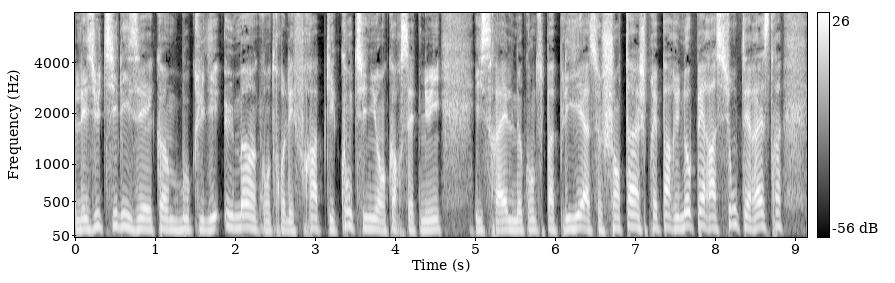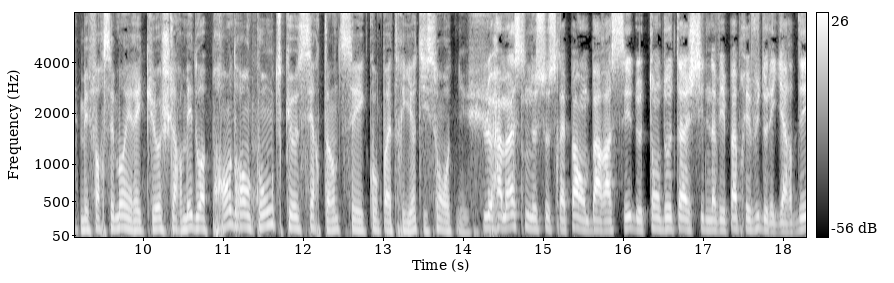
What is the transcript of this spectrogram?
les utiliser comme bouclier humain contre les frappes qui continuent encore cette nuit. Israël ne compte pas plier à ce chantage, prépare une opération terrestre, mais forcément Eric Kioch, l'armée doit prendre en compte que certains de ses compatriotes y sont retenus. Le Hamas ne se serait pas embarrassé de tant d'otages s'il n'avait pas prévu de les garder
